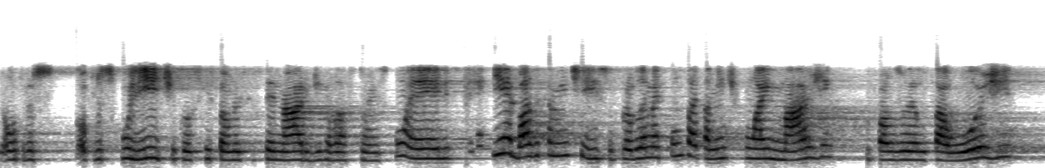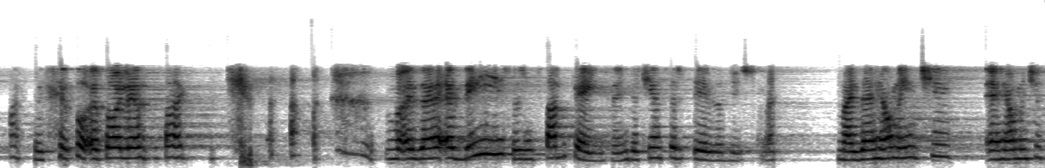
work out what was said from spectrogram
outros, outros políticos que estão nesse cenário de relações com ele. E é basicamente isso. O problema é completamente com a imagem que o Pazuello está hoje eu tô, eu tô olhando para Mas é, é bem isso, a gente sabe que é isso, a gente já tinha certeza disso, né? Mas é realmente, é realmente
